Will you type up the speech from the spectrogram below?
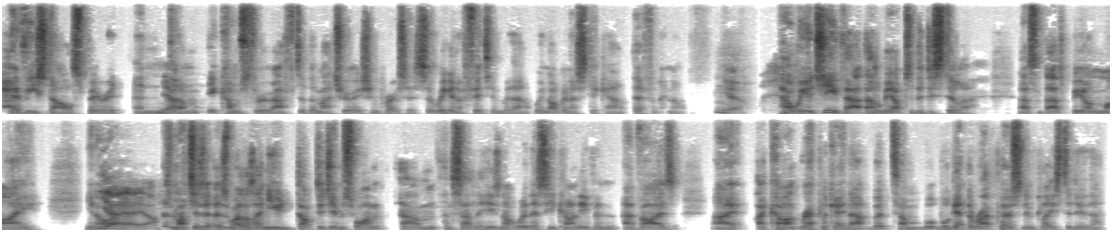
heavy style spirit and yeah. um, it comes through after the maturation process. So we're going to fit in with that. We're not going to stick out. Definitely not. Yeah. How we achieve that, that'll be up to the distiller. That's, that's beyond my, you know, yeah, yeah, yeah. as much as, as well as I knew Dr. Jim Swan, um, and sadly he's not with us. He can't even advise I I can't replicate that, but um, we'll, we'll get the right person in place to do that.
